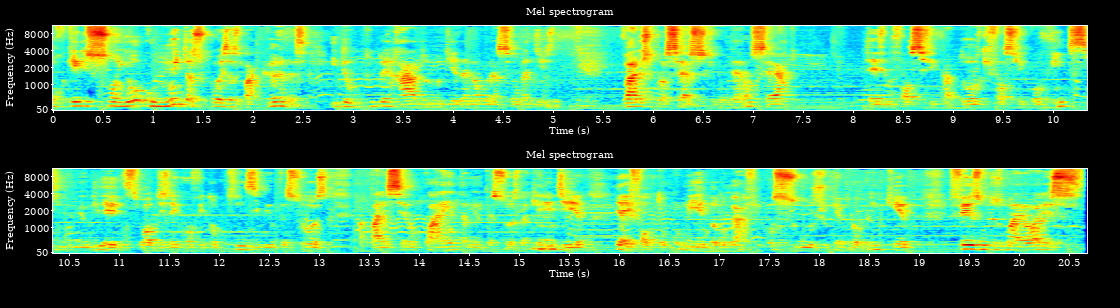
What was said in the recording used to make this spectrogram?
porque ele sonhou com muitas coisas bacanas e deu tudo errado no dia da inauguração da Disney. Vários processos que não deram certo. Teve um falsificador que falsificou 25 mil bilhetes. O Walt Disney convidou 15 mil pessoas, apareceram 40 mil pessoas naquele dia. E aí faltou comida, o lugar ficou sujo, quebrou brinquedo. Fez um dos maiores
